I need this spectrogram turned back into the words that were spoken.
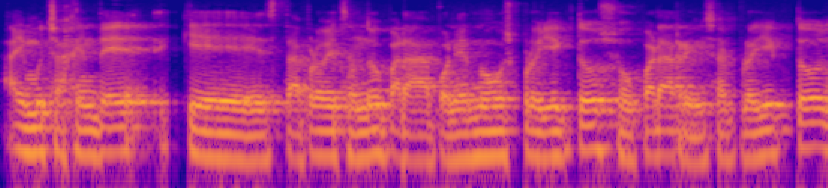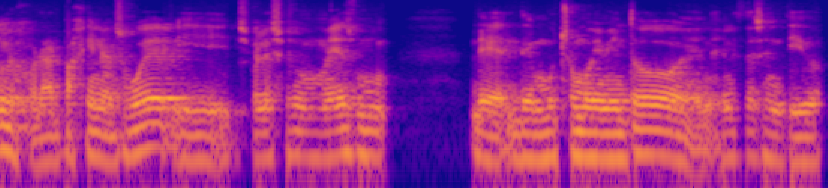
hay mucha gente que está aprovechando para poner nuevos proyectos o para revisar proyectos, mejorar páginas web y suele ser un mes de, mucho movimiento en, este sentido.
